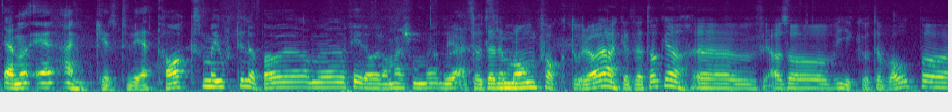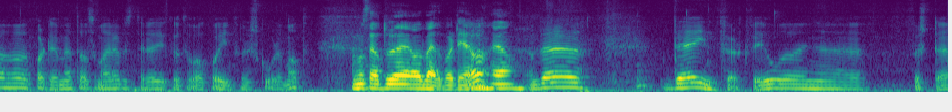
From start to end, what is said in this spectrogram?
Er det noen enkeltvedtak som er gjort i løpet av de fire årene her som du er det er mange faktorer i enkeltvedtak, ja. Eh, altså, vi gikk jo til valg på partiet mitt, som jeg representerer, gikk jo til valg på å innføre skolemat. Du må si at du er i Arbeiderpartiet? Ja. ja. Det, det innførte vi jo den eh, første,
